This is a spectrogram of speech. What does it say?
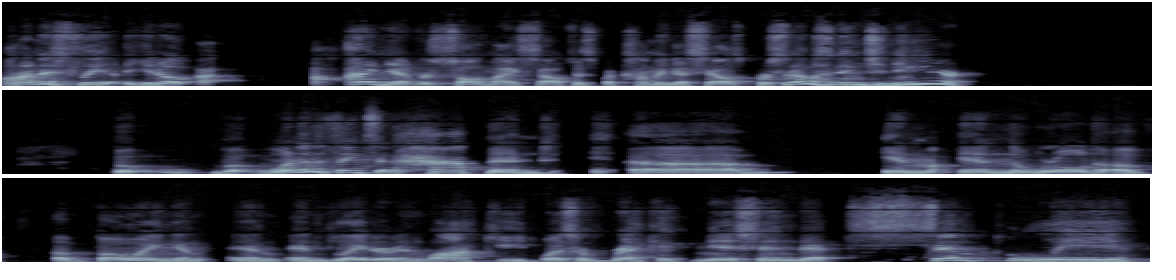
honestly, you know, I, I never saw myself as becoming a salesperson. I was an engineer. But but one of the things that happened um, in in the world of, of Boeing and, and, and later in Lockheed was a recognition that simply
